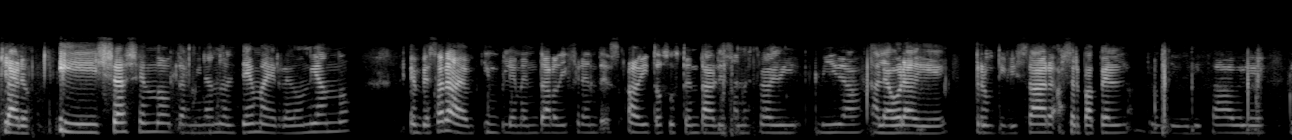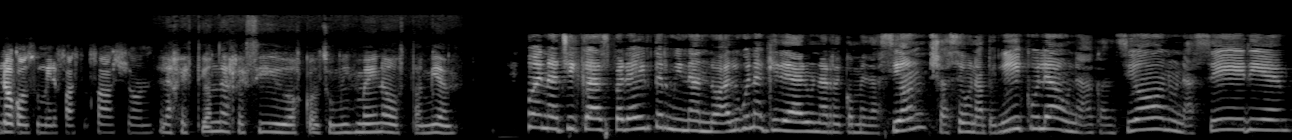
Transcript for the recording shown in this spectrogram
Claro, y ya yendo, terminando el tema y redondeando, empezar a implementar diferentes hábitos sustentables a nuestra vida a la hora de reutilizar, hacer papel reutilizable, no consumir fast fashion. La gestión de residuos, consumir menos también. Bueno chicas, para ir terminando, ¿alguna quiere dar una recomendación? Ya sea una película, una canción, una serie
